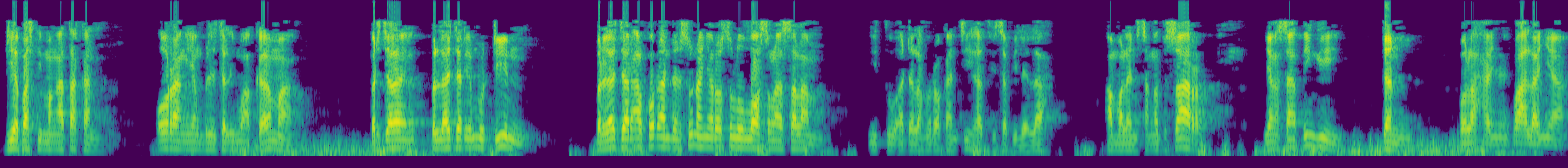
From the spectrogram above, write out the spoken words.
dia pasti mengatakan orang yang belajar ilmu agama, belajar ilmu din, belajar Al-Quran dan sunnahnya Rasulullah SAW itu adalah merupakan jihad visabilillah. Amalan yang sangat besar, yang sangat tinggi dan pahalanya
